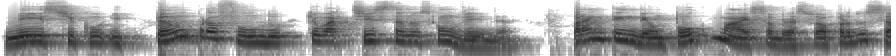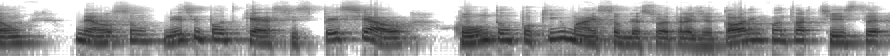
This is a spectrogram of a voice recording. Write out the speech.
místico e tão profundo que o artista nos convida. Para entender um pouco mais sobre a sua produção, Nelson, nesse podcast especial, conta um pouquinho mais sobre a sua trajetória enquanto artista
